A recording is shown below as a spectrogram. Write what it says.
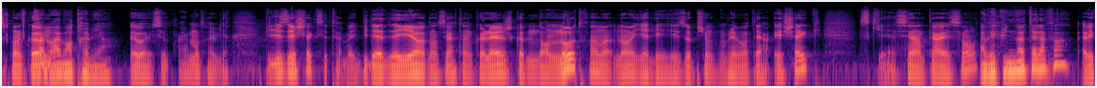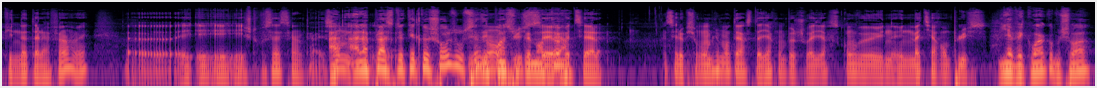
chess.com. vraiment très bien. Et ouais, c'est vraiment très bien. Puis les échecs, c'est très bien. Et puis d'ailleurs, dans certains collèges, comme dans le nôtre, hein, maintenant, il y a les options complémentaires échecs, ce qui est assez intéressant, Avec une note à la fin? Avec une note à la fin, ouais. Euh, et, et- et je trouve ça assez intéressant. à, à la place de quelque chose ou c'est des non, points en plus, c'est- supplémentaires En fait, c'est la- c'est l'option complémentaire, c'est-à-dire qu'on peut choisir ce qu'on veut, une, une matière en plus. Il y avait quoi comme choix?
